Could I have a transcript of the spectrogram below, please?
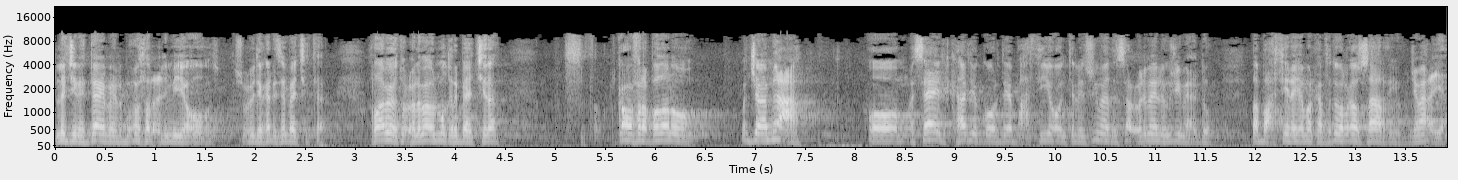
lajna daa'ima lilbuxuud alcilmiya oo sacuudiya ka dhisan baa jirta raabicatu culamaa almaqrib baa jira kawa fara badanoo jaamica oo masaa'ilka had iyo goor dee baxiya oo inta laysu yimaado saa culamada laysu yimaado la baxinayo marka fatwa laga saarayo jamaaciya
